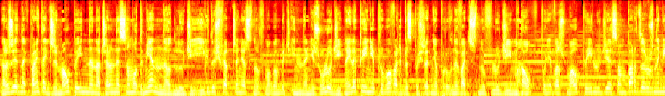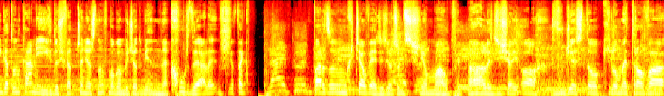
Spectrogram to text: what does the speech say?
Należy jednak pamiętać, że małpy inne naczelne są odmienne od ludzi i ich doświadczenia snów mogą być inne niż u ludzi. Najlepiej nie próbować bezpośrednio porównywać snów ludzi i małp, ponieważ małpy i ludzie są bardzo różnymi gatunkami i ich doświadczenia snów mogą być odmienne. Kurde, ale ja tak bardzo bym chciał wiedzieć, o czym śnią małpy. Ale dzisiaj, och, 20-kilometrowa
